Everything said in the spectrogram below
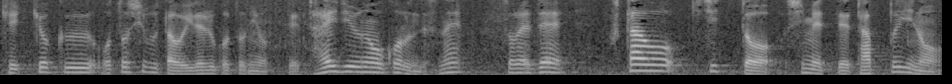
結局落とし蓋を入れることによって対流が起こるんですね。それで蓋をきちっと閉めてたっぷりの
